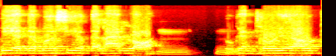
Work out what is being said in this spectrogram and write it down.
be at the mercy of the landlord who can throw you out.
